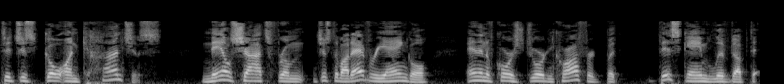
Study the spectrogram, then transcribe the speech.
to just go unconscious, nail shots from just about every angle, and then of course Jordan Crawford, but this game lived up to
